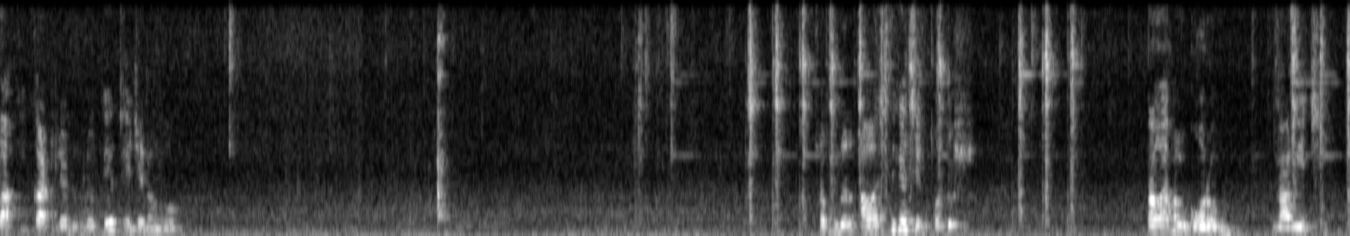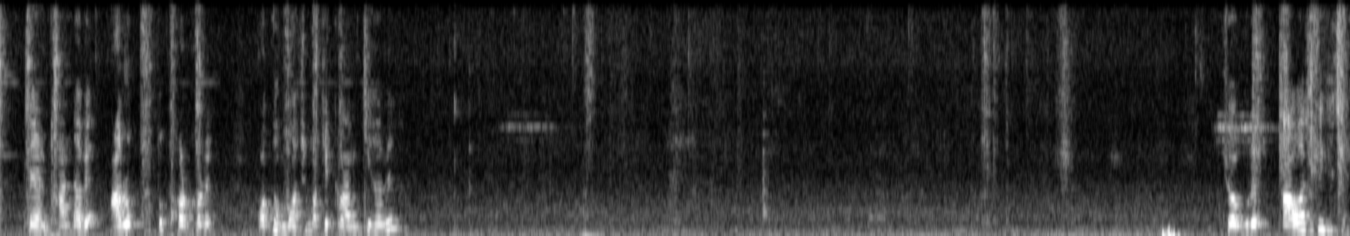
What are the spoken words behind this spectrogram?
বাকি কাটলেটগুলোকে ভেজে নেব। সবগুলোর আওয়াজ দেখেছেন? কত তাও এখন গরম, নামিয়েছি। সেখানে ঠান্ডা হবে আরও কত খড়খড়ে, কত মচমচে ক্রাঞ্চি হবে। চপগুলোর আওয়াজ দেখেছেন?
